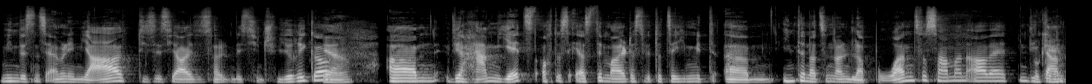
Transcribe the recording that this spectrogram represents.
mindestens einmal im Jahr. Dieses Jahr ist es halt ein bisschen schwieriger. Ja. Ähm, wir haben jetzt auch das erste Mal, dass wir tatsächlich mit ähm, internationalen Laboren zusammenarbeiten, die okay. dann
